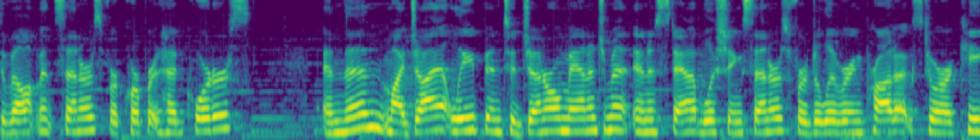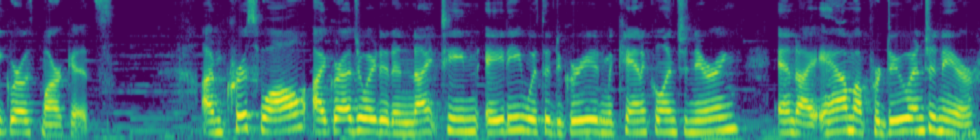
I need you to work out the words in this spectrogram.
development centers for corporate headquarters, and then my giant leap into general management in establishing centers for delivering products to our key growth markets. I'm Chris Wall. I graduated in 1980 with a degree in mechanical engineering and I am a Purdue engineer.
